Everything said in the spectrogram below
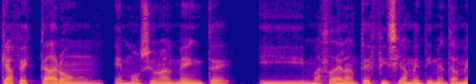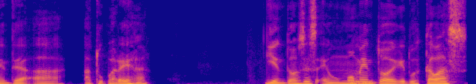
que afectaron emocionalmente y más adelante físicamente y mentalmente a, a tu pareja. Y entonces, en un momento de que tú estabas,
